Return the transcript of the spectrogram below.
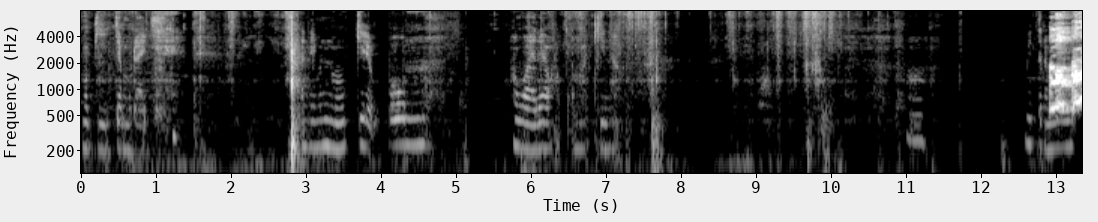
เมื่อกี้จำได้ อันนี้มันหมูเก็บบนเอาไว้แล้วเขาก็เอามากินอะอืมมีแต่น้ำมัน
